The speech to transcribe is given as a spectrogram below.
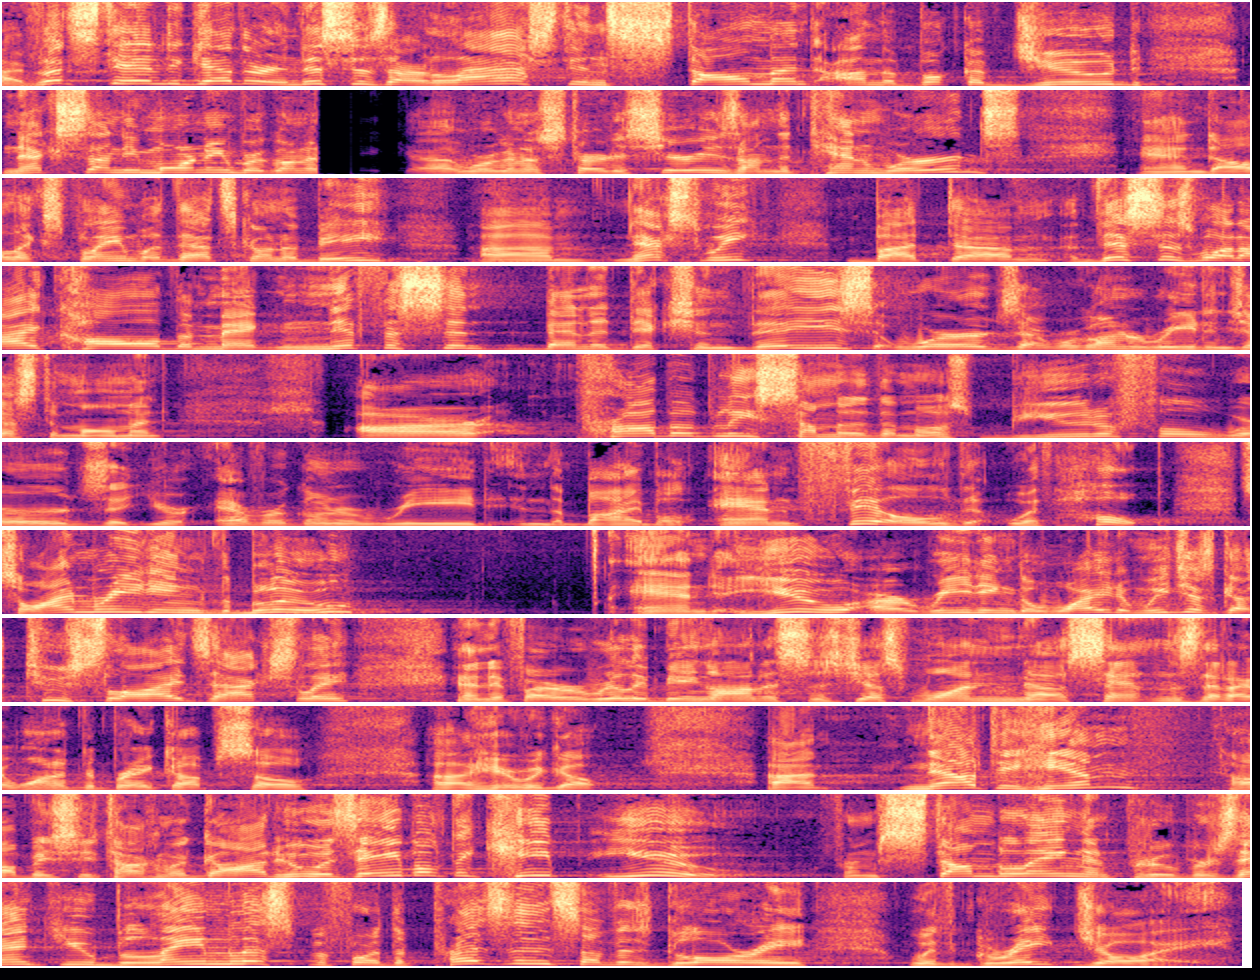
Let's stand together, and this is our last installment on the book of Jude. Next Sunday morning, we're going to uh, we're going to start a series on the 10 words, and I'll explain what that's going to be um, next week. But um, this is what I call the magnificent benediction. These words that we're going to read in just a moment are probably some of the most beautiful words that you're ever going to read in the Bible and filled with hope. So I'm reading the blue and you are reading the white, and we just got two slides actually. And if I were really being honest, is just one uh, sentence that I wanted to break up. So uh, here we go. Uh, now to him, obviously talking about God, who is able to keep you from stumbling and to present you blameless before the presence of his glory with great joy.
